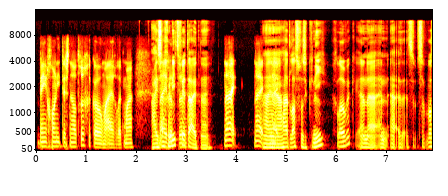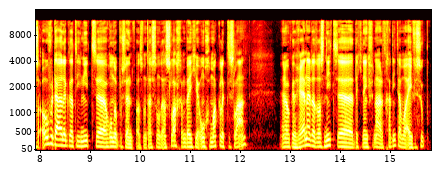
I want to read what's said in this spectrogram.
ben je gewoon niet te snel teruggekomen eigenlijk? Maar hij zag nee, er niet fit uit, nee. Nee, nee. Hij, nee. had last van zijn knie, geloof ik. En, uh, en het was overduidelijk dat hij niet 100% was, want hij stond aan slag een beetje ongemakkelijk te slaan. En ook het rennen, dat was niet dat je denkt van, nou, dat gaat niet allemaal even soepel.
